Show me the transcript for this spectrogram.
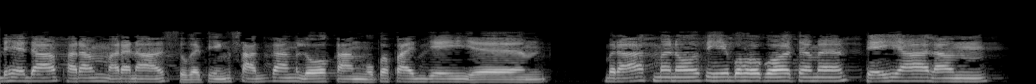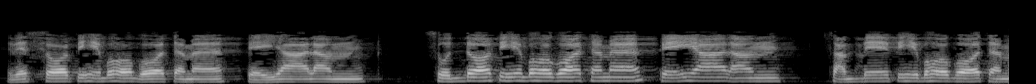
බෙහෙදා පරම්මරණා සුගතින් සග්ගං ලෝකං උපපජ්ජේය බ්‍රාහ්මනෝපි බොහෝ ගෝතම තේයාලම් වෙස්සෝපි බොහෝ ගෝතම තේයාලම් සුද්ධෝපි බොහෝ ගෝතම තේයාලම් සබ්බේපි බොහෝ ගෝතම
